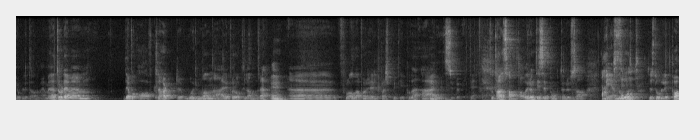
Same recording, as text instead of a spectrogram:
jobbe litt med. Men jeg tror det med det å få avklart hvor man er i forhold til andre, eh, for alle har forskjellig perspektiv på det, er superviktig. Så ta en samtale rundt disse punktene du sa, med Absolutt. noen du stoler litt på,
